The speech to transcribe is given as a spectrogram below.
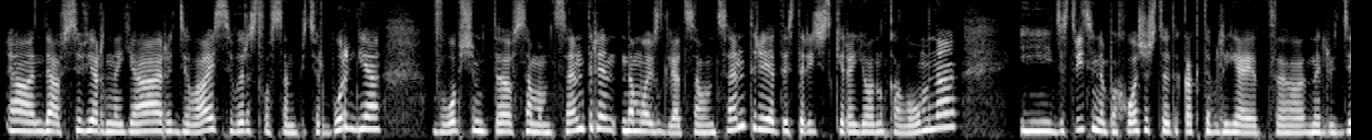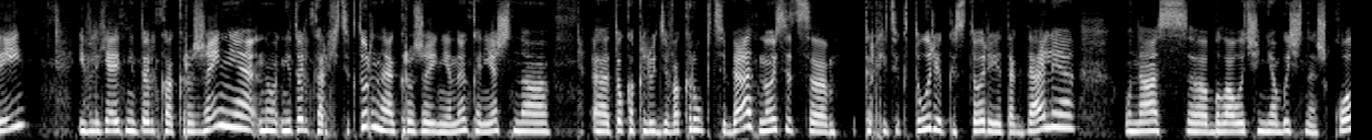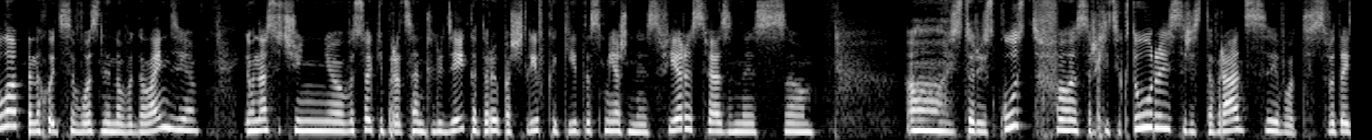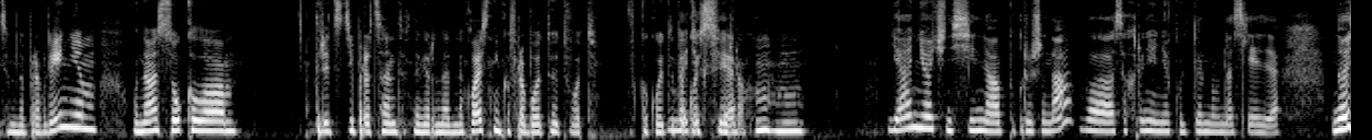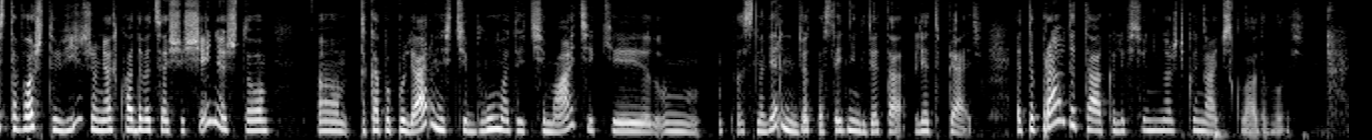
А, да, все верно. Я родилась и выросла в Санкт-Петербурге. В общем-то, в самом центре, на мой взгляд, в самом центре. Это исторический район Коломна. И действительно похоже, что это как-то влияет э, на людей. И влияет не только окружение, ну, не только архитектурное окружение, но и, конечно, э, то, как люди вокруг тебя относятся к архитектуре, к истории и так далее. У нас э, была очень необычная школа, она находится возле Новой Голландии, и у нас очень высокий процент людей, которые пошли в какие-то смежные сферы, связанные с э, историей искусств, с архитектурой, с реставрацией, вот с вот этим направлением. У нас около 30%, наверное, одноклассников работают вот в какой-то в такой сфере. Угу. Я не очень сильно погружена в сохранение культурного наследия, но из того, что вижу, у меня складывается ощущение, что э, такая популярность и бум этой тематики, э, наверное, идет последние где-то лет пять. Это правда так или все немножечко иначе складывалось?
